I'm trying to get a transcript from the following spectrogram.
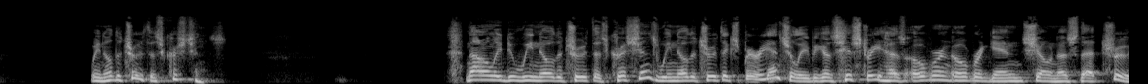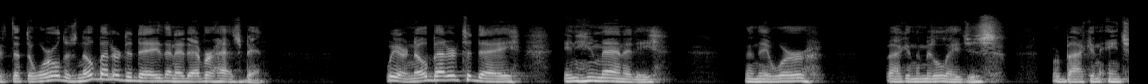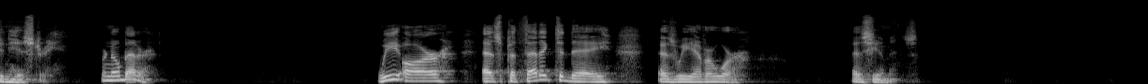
We know the truth as Christians. Not only do we know the truth as Christians, we know the truth experientially because history has over and over again shown us that truth that the world is no better today than it ever has been. We are no better today in humanity than they were back in the Middle Ages or back in ancient history. We're no better. We are as pathetic today as we ever were as humans.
